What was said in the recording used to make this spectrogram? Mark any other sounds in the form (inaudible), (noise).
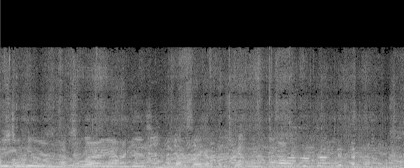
meet you here. Absolutely. I guess. I was about to say I gotta put the kit on. Oh. (laughs)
